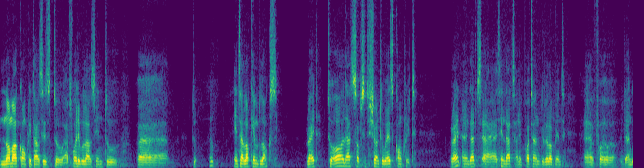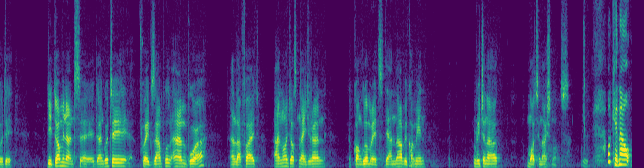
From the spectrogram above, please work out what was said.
normal concrete houses to affordable housing to, uh, to interlocking blocks, right? To all that substitution towards concrete, right? And that's, uh, I think that's an important development uh, for Dangote. The dominant uh, Dangote, for example, and and Lafarge are not just Nigerian conglomerates. They are now becoming regional multinationals. Okay, now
